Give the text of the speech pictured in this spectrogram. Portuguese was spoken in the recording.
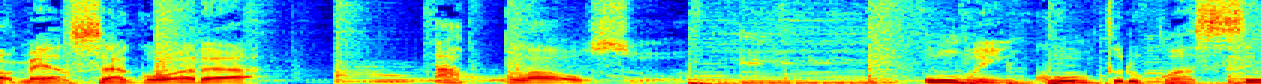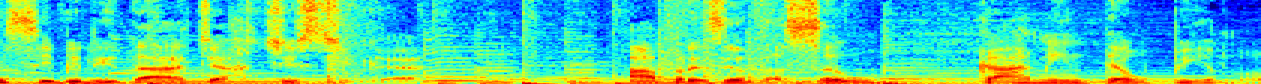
Começa agora Aplauso Um encontro com a sensibilidade artística. Apresentação: Carmen Delpino.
